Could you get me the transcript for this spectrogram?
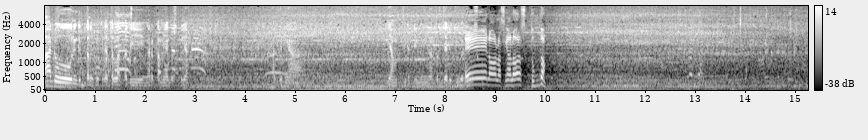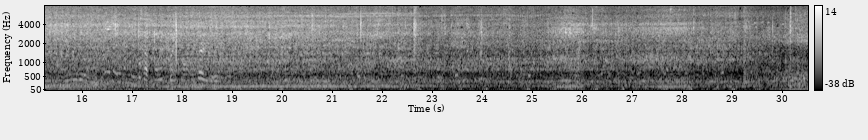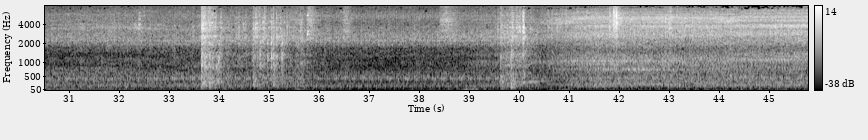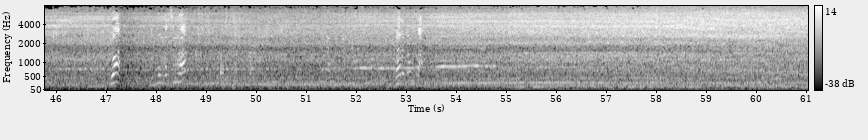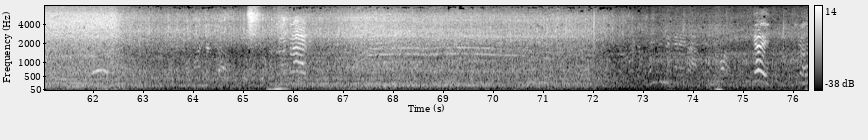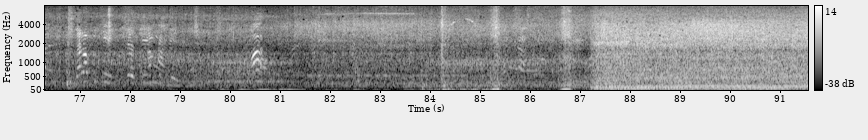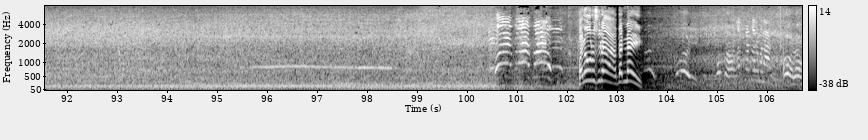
Aduh, ini kita kita telat tadi ngerekamnya bosku ya. Akhirnya yang tidak diinginkan terjadi juga. Eh, lolos nggak lolos, tumbang. Oy! Oy! Opa! Lakad ka naman Oh, hello.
